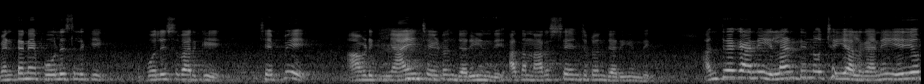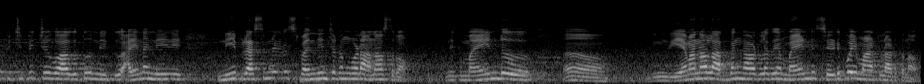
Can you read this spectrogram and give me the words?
వెంటనే పోలీసులకి పోలీసు వారికి చెప్పి ఆవిడకి న్యాయం చేయడం జరిగింది. అతన్ని అరెస్ట్ చేయించడం జరిగింది. అంతేగాని ఇలాంటి నువ్వు చేయాలి కానీ ఏయో పిచ్చి పిచ్చి వాగుతూ నీకు అయినా నీ నీ ప్రశ్నలకు స్పందించడం కూడా అనవసరం. నీకు మైండ్ ఏమనాలో అర్థం కావట్లేదు మైండ్ చెడిపోయి మాట్లాడుతున్నావు.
